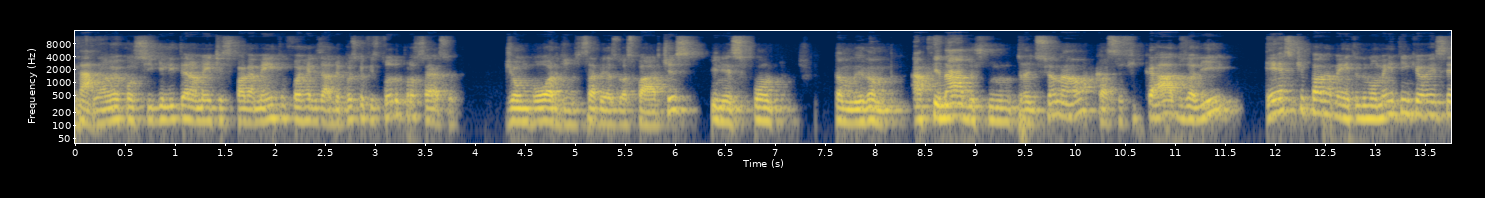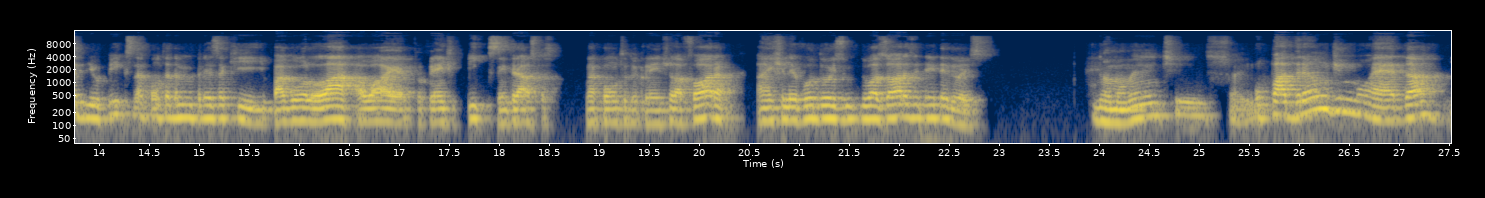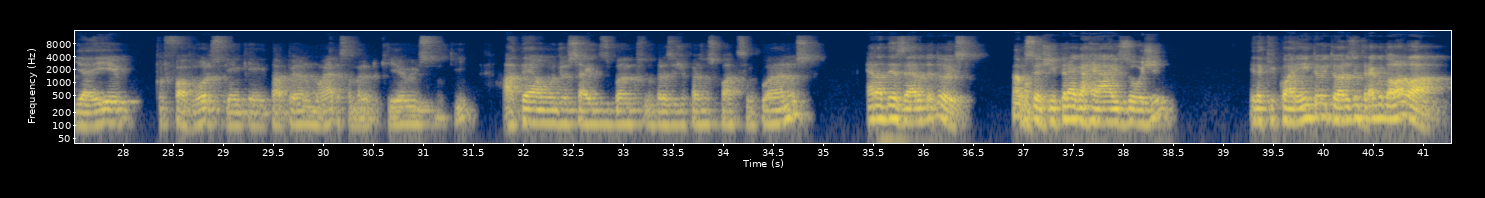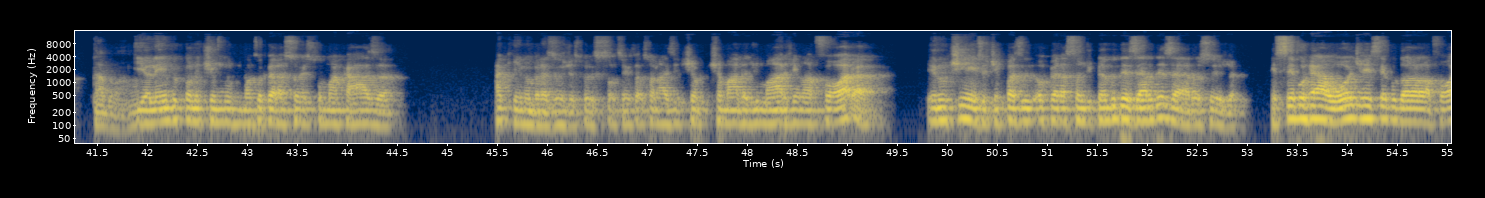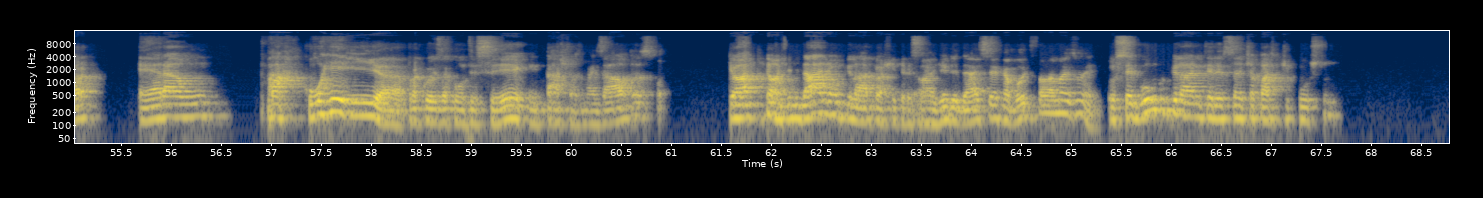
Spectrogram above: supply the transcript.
Tá. Então eu consegui literalmente esse pagamento foi realizado depois que eu fiz todo o processo de onboarding de saber as duas partes. E nesse ponto estamos digamos, afinados no tradicional, classificados ali. Este pagamento, do momento em que eu recebi o Pix na conta da minha empresa aqui e pagou lá a Wire para o cliente, Pix, entre aspas, na conta do cliente lá fora, a gente levou 2 horas e 32. Normalmente, isso aí. O padrão de moeda, e aí, por favor, quem está operando moeda sabe melhor do que eu isso aqui, até onde eu saí dos bancos no Brasil já faz uns 4, 5 anos, era D0, D2. Tá Ou bom. seja, entrega reais hoje, e daqui 48 horas entrega o dólar lá. Tá bom. E eu lembro quando tinha umas operações com uma casa aqui no Brasil, as coisas são sensacionais, e tinha chamada de margem lá fora, eu não tinha isso, eu tinha que fazer operação de câmbio D0, D0, ou seja, recebo real hoje, recebo dólar lá fora, era um, uma correria para a coisa acontecer, com taxas mais altas. Que eu acho então, agilidade é um pilar que eu achei interessante. A agilidade, você acabou de falar mais um aí. O segundo pilar interessante é a parte de custo,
